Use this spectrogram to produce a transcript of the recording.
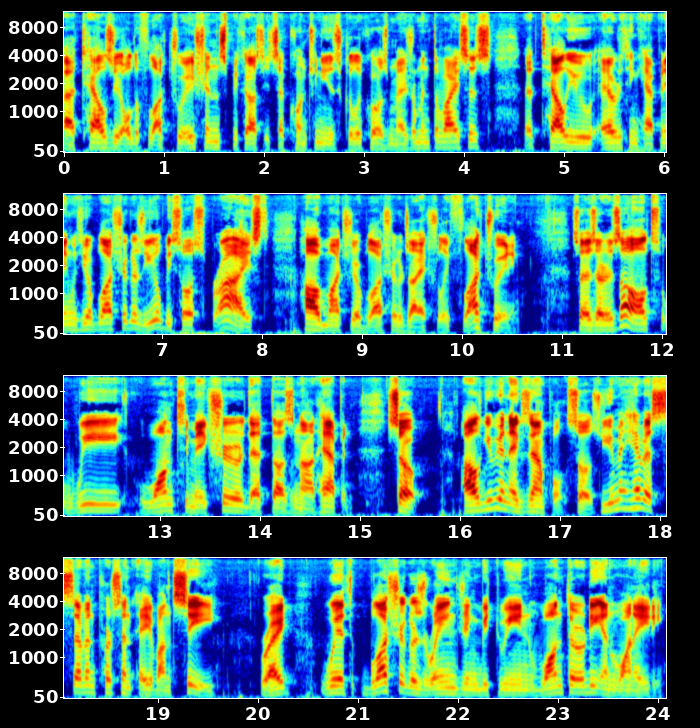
uh, tells you all the fluctuations because it's a continuous glucose measurement devices that tell you everything happening with your blood sugars, you'll be so surprised how much your blood sugars are actually fluctuating. So as a result, we want to make sure that does not happen. So I'll give you an example. So, so you may have a 7% A1C, right, with blood sugars ranging between 130 and 180.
